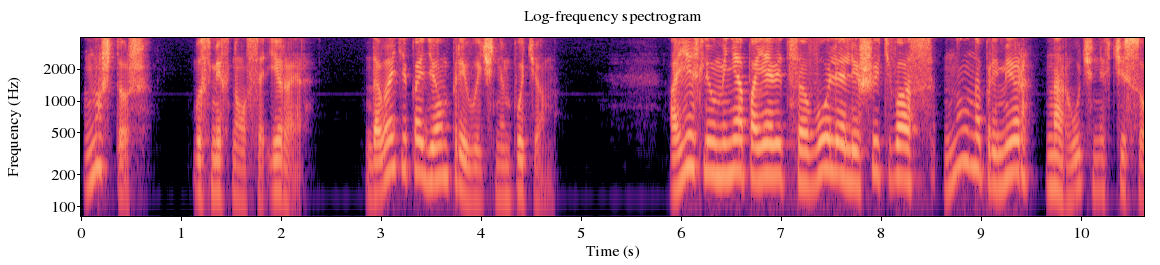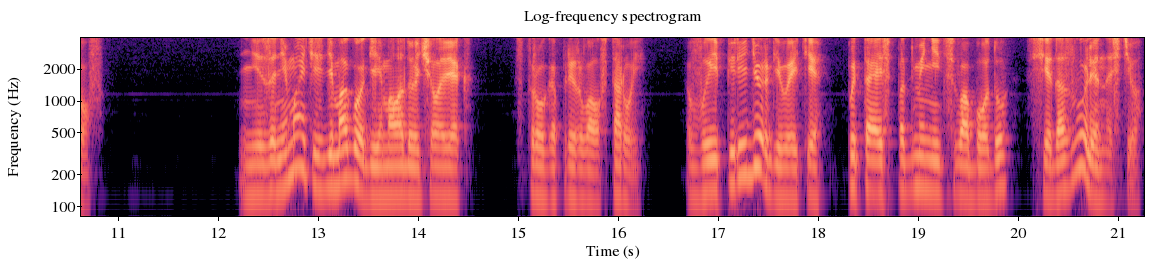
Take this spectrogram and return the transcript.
«Ну что ж», – усмехнулся Ирайр, – «давайте пойдем привычным путем. А если у меня появится воля лишить вас, ну, например, наручных часов?» «Не занимайтесь демагогией, молодой человек», – строго прервал второй. «Вы передергиваете, пытаясь подменить свободу вседозволенностью».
